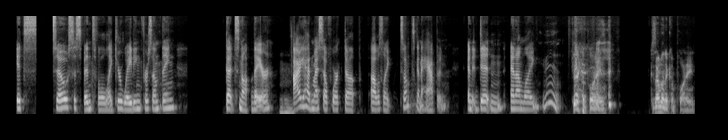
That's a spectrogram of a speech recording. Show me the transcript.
it's so suspenseful like you're waiting for something that's not there. Mhm. I had myself worked up. I was like something's going to happen and it didn't and I'm like, mm, Can I complain? Because I'm gonna complain.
